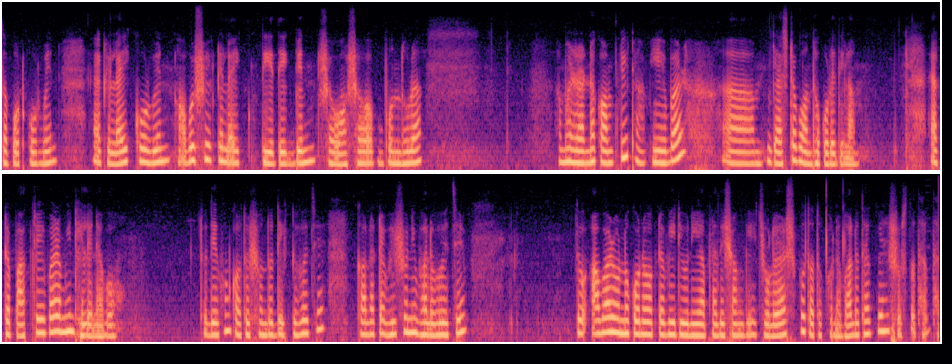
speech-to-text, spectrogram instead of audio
সাপোর্ট করবেন। একটা লাইক করবেন। অবশ্যই একটা লাইক দিয়ে দেখবেন সব সব বন্ধুরা। আমার রান্না কমপ্লিট আমি এবার গ্যাসটা বন্ধ করে দিলাম। একটা পাত্রে এবার আমি ঢেলে নেব। তো দেখুন কত সুন্দর দেখতে হয়েছে, কালারটা ভীষণই ভালো হয়েছে। তো আবার অন্য কোনো একটা ভিডিও নিয়ে আপনাদের সঙ্গে চলে আসব। ততক্ষণে ভালো থাকবেন, সুস্থ থাকবেন।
